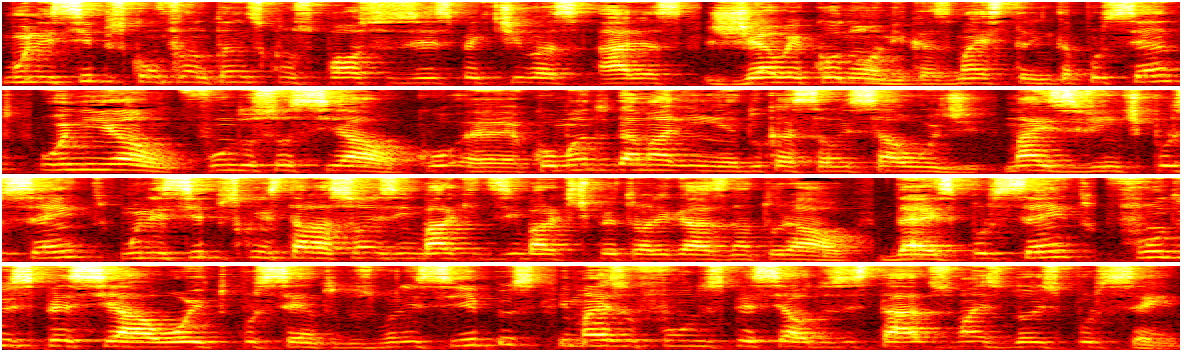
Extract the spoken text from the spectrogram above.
Municípios confrontantes com os poços e respectivas áreas geoeconômicas, mais 30%. União, Fundo Social, é, Comando da Marinha, Educação e Saúde, mais 20%. Municípios com instalações embarque e desembarque de petróleo e gás natural, 10%. Fundo Especial, 8% dos municípios. E mais o Fundo Especial dos Estados, mais 2%.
